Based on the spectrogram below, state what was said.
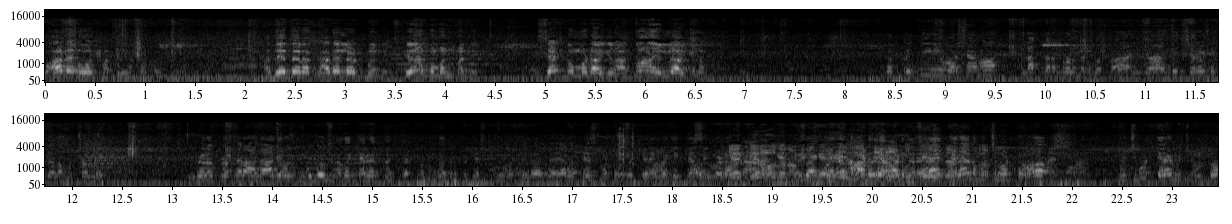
ವಾರ್ಡಲ್ಲಿ ಹೋಗಿ ಪತ್ರಿಕೆ ಮಾಡ್ತಾರೆ ಅದೇ ಥರ ಕಾದಲ್ಲಿ ಒಟ್ಟು ಬನ್ನಿ ತಿಳ್ಕೊಂಬಂದು ಬನ್ನಿ. ಸೇರ್ಕೊಂಬಂಡು ಆಗಿಲ್ಲ ಅದ್ವಾನ ಎಲ್ಲೂ ಆಗಿಲ್ಲ ಮೇಡಮ್. ಈಗ ಪ್ರತಿ ವರ್ಷನೂ ಅಲ್ಲಾಗ್ತಾರ ಪ್ರಾಬ್ಲಮ್ ಗೊತ್ತಾ? ಈಗ ಅಲ್ಲಿ ಚರಂಡಿಗೆಲ್ಲ ಮುಚ್ಚೋಬೇಕು ಇರೋಳ ಪ್ರಕಾರ ಅಲ್ಲಿ ಹಾಗೆ ಒಂದು ಮುಗಿದ ಮೇಲೆ ಕೆರೆ ತಂತೆ ನಮ್ಗೆ ಅದ್ರ ಬಗ್ಗೆ ಅಷ್ಟು ಗೊತ್ತಿರೋದು ಯಾರೋ ಫೇಸ್ ಮಾಡ್ತಿದ್ರು. ಕೆರೆ ಬಗ್ಗೆ ಕೇಸ್ ಈಗ ಕೆರೆ ಮಾಡಿ ಏನ್ ಮಾಡಿದ್ದಾರೆ? ಕೆರೆನ ಮುಚ್ಚಿಬಿಟ್ಟು ಮುಚ್ಚಿಬಿಟ್ಟು ಕೆರೆ ಮುಚ್ಚಿಬಿಟ್ಟು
